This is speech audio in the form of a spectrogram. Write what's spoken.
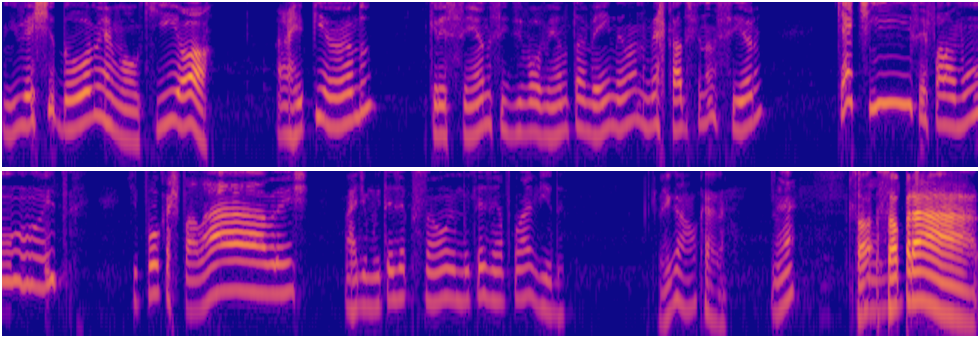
Investidor, meu irmão, que, ó, arrepiando, crescendo, se desenvolvendo também né, no mercado financeiro. Quietinho, sem falar muito, de poucas palavras, mas de muita execução e muito exemplo na vida, Legal, cara. né? Só, só pra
